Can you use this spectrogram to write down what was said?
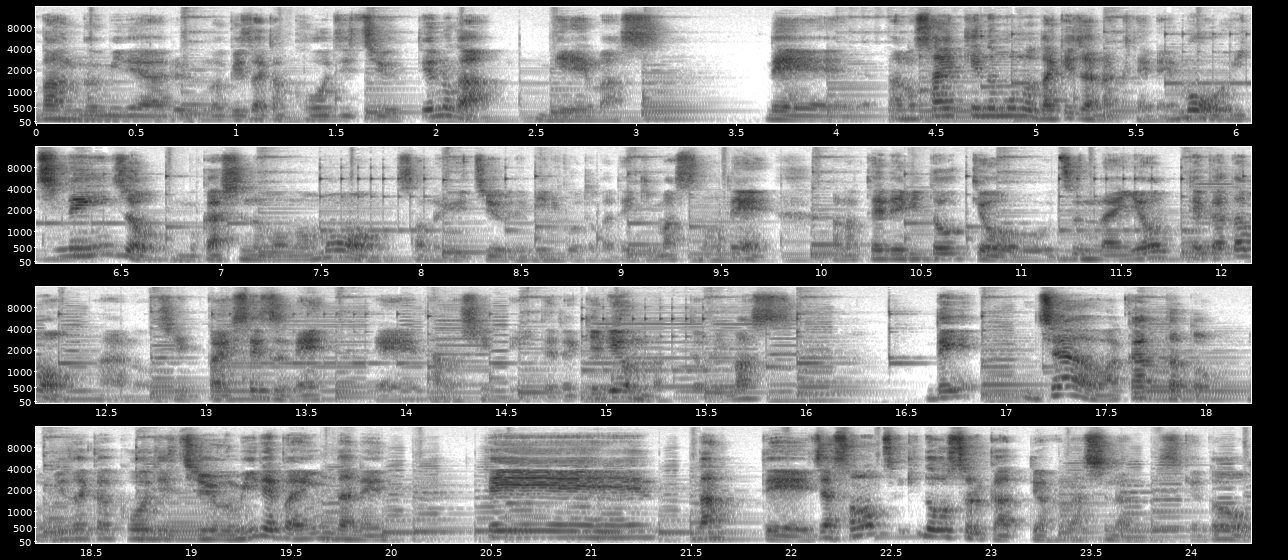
番組である乃木坂工事中っていうのが見れます。で、あの最近のものだけじゃなくてね、もう1年以上昔のものもその YouTube で見ることができますので、あのテレビ東京映んないよっていう方もあの心配せずね、えー楽しんでいただけるようになっております。で、じゃあ分かったと。乃木坂工事中を見ればいいんだねってなって、じゃあその次どうするかっていう話なんですけど、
